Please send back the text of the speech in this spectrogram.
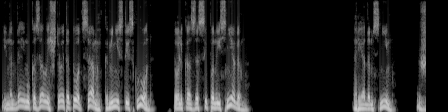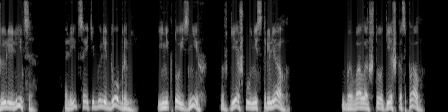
Иногда ему казалось, что это тот самый каменистый склон, только засыпанный снегом. Рядом с ним жили лица. Лица эти были добрыми, и никто из них в Гешку не стрелял. Бывало, что Гешка спал,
